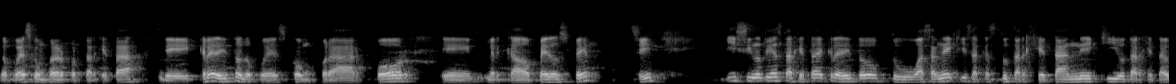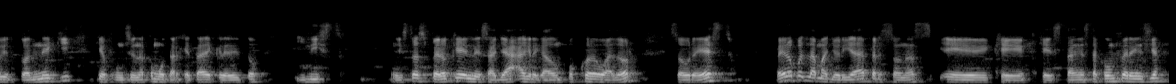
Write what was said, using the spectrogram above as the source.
Lo puedes comprar por tarjeta de crédito, lo puedes comprar por eh, mercado P2P, ¿sí? Y si no tienes tarjeta de crédito, tú vas a Neki, sacas tu tarjeta Neki o tarjeta virtual Neki, que funciona como tarjeta de crédito y listo. Listo, espero que les haya agregado un poco de valor sobre esto. Pero pues la mayoría de personas eh, que, que, están en esta conferencia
